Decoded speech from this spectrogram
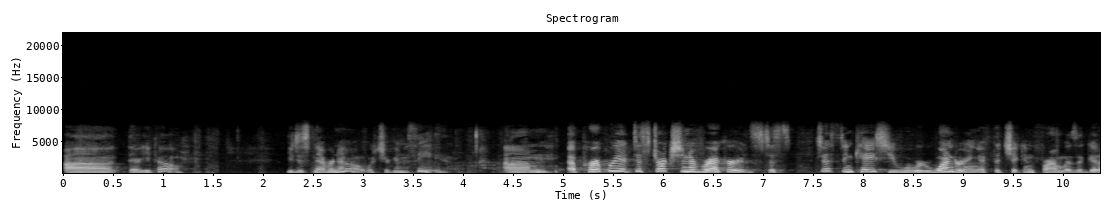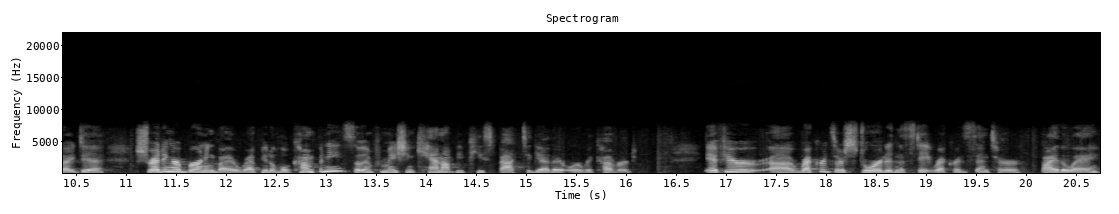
uh, there you go. You just never know what you're going to see. Um, appropriate destruction of records. Just just in case you were wondering if the chicken farm was a good idea, shredding or burning by a reputable company so information cannot be pieced back together or recovered. If your uh, records are stored in the State Records Center, by the way,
